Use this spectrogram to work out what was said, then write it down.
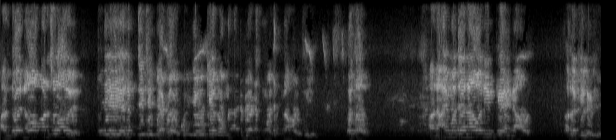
અને તોય નવા માણસો આવે. તો કોઈ ના ના ને ના લખી લેજો.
